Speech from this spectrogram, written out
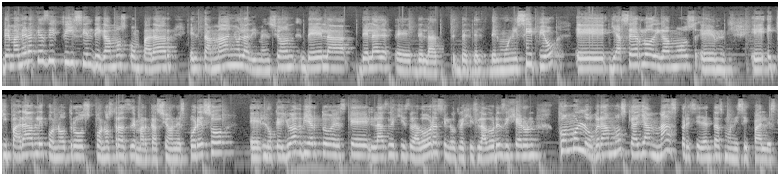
de manera que es difícil, digamos, comparar el tamaño, la dimensión de la, de la, eh, de la del municipio eh, y hacerlo, digamos, em, equiparable con otros, con otras demarcaciones. Por eso eh, lo que yo advierto es que las legisladoras y los legisladores dijeron, ¿cómo logramos que haya más presidentas municipales?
